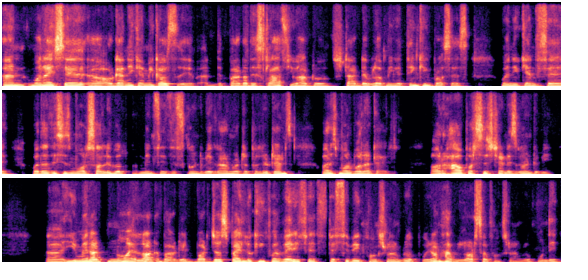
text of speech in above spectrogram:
And when I say uh, organic chemicals, uh, the part of this class, you have to start developing a thinking process when you can say whether this is more soluble, means is this going to be a groundwater pollutants, or it's more volatile, or how persistent is going to be. Uh, you may not know a lot about it, but just by looking for very specific functional group, we don't have lots of functional group, only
